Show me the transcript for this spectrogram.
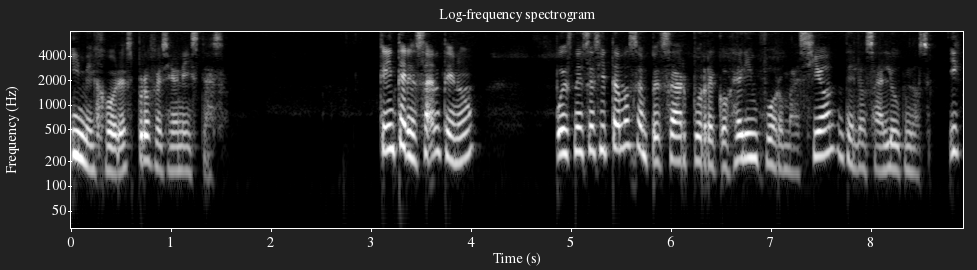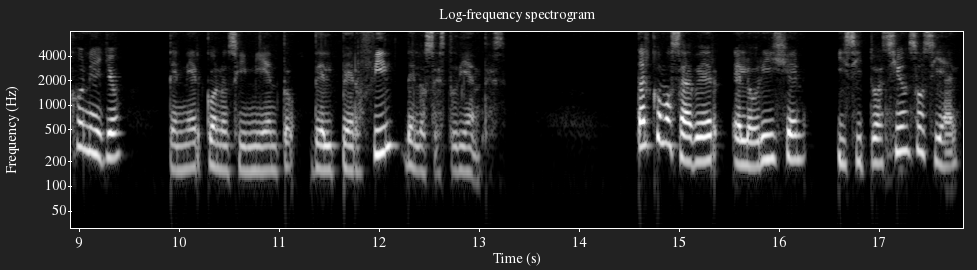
y mejores profesionistas. Qué interesante, ¿no? Pues necesitamos empezar por recoger información de los alumnos y con ello tener conocimiento del perfil de los estudiantes, tal como saber el origen y situación social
